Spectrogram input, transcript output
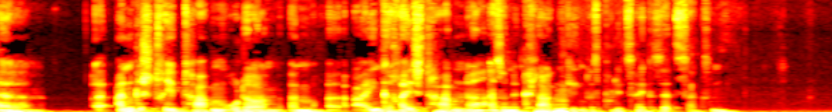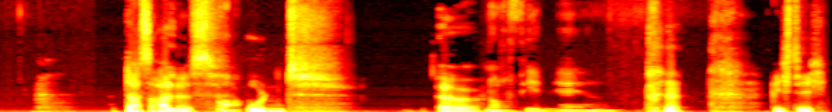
äh, angestrebt haben oder ähm, eingereicht haben. Ne? Also eine Klage mhm. gegen das Polizeigesetz Sachsen. Das alles ja. und äh, noch viel mehr. Richtig.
